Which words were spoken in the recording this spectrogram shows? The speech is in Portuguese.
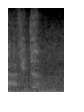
grávida.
